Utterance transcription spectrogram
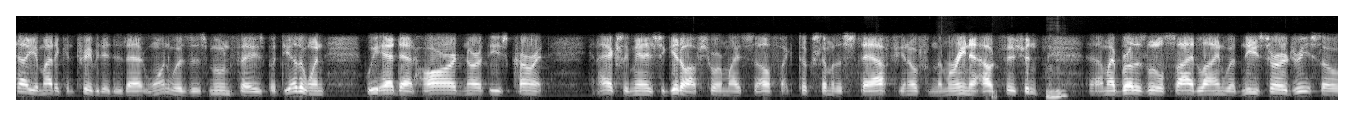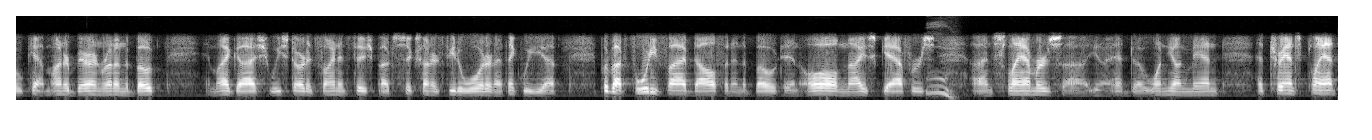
tell you might have contributed to that. One was this moon phase, but the other one, we had that hard northeast current, and I actually managed to get offshore myself. I took some of the staff, you know, from the marina out fishing. Uh, my brother's a little sideline with knee surgery, so Captain Hunter Barron running the boat. And my gosh, we started finding fish about 600 feet of water, and I think we uh, put about 45 dolphin in the boat, and all nice gaffers uh, and slammers. Uh, you know, I had uh, one young man, a transplant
